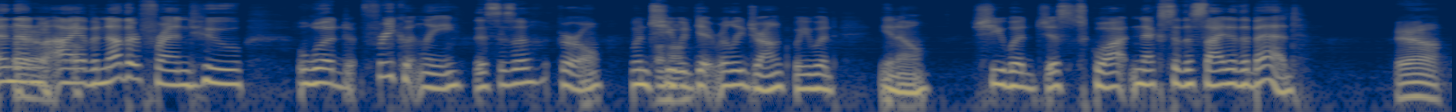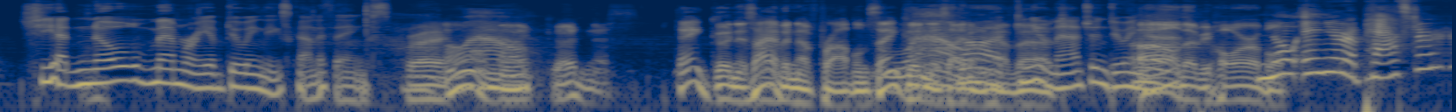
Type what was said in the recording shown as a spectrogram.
And then I have another friend who would frequently, this is a girl, when she would get really drunk, we would, you know, she would just squat next to the side of the bed. Yeah. She had no memory of doing these kind of things. Right. Oh my goodness! Thank goodness I have enough problems. Thank goodness I don't God, have that. can that. you imagine doing Oh, that? Oh, that'd be horrible. no, and you're a pastor.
